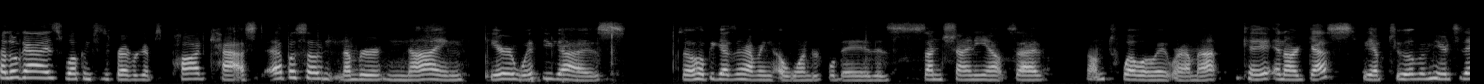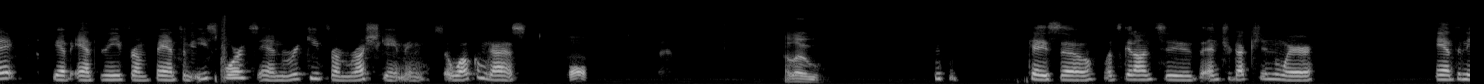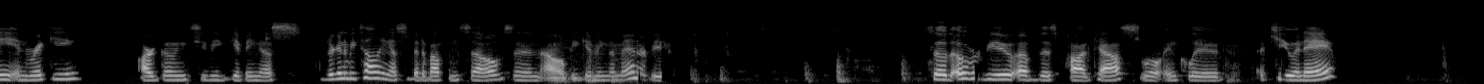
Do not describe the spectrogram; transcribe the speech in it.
Hello, guys. Welcome to the Forever Grips podcast, episode number nine. Here with you guys. So, I hope you guys are having a wonderful day. It is sunshiny outside on 1208 where I'm at. Okay, and our guests, we have two of them here today. We have Anthony from Phantom Esports and Ricky from Rush Gaming. So, welcome, guys. Hello. Okay, so let's get on to the introduction where Anthony and Ricky are going to be giving us, they're going to be telling us a bit about themselves, and I'll be giving them an interview. So the overview of this podcast will include a Q&A,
